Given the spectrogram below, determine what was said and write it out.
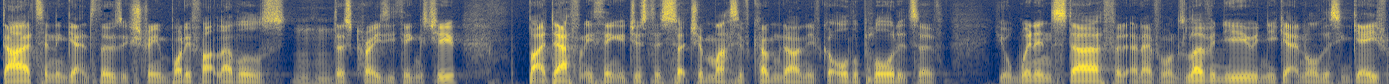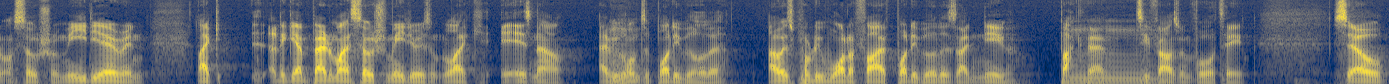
dieting and getting to those extreme body fat levels mm-hmm. does crazy things to you. But I definitely think it just is such a massive come down. You've got all the plaudits of you're winning stuff and, and everyone's loving you and you're getting all this engagement on social media. And like, and again, bear in mind, social media isn't like it is now. Everyone's mm-hmm. a bodybuilder. I was probably one of five bodybuilders I knew back then, mm. 2014. So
